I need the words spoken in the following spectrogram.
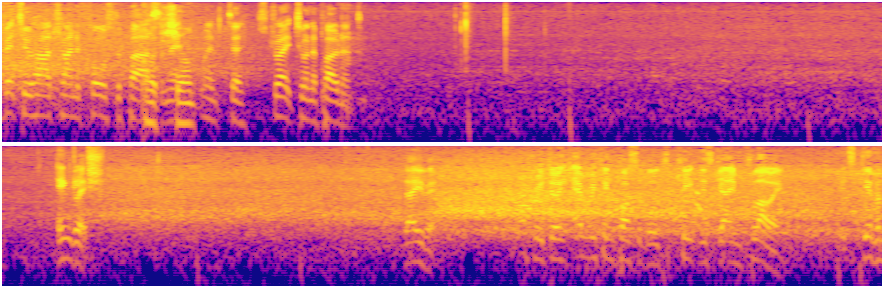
A bit too hard, trying to force the pass, Look, and it Sean. went uh, straight to an opponent. English. David. Referee doing everything possible to keep this game flowing. It's given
